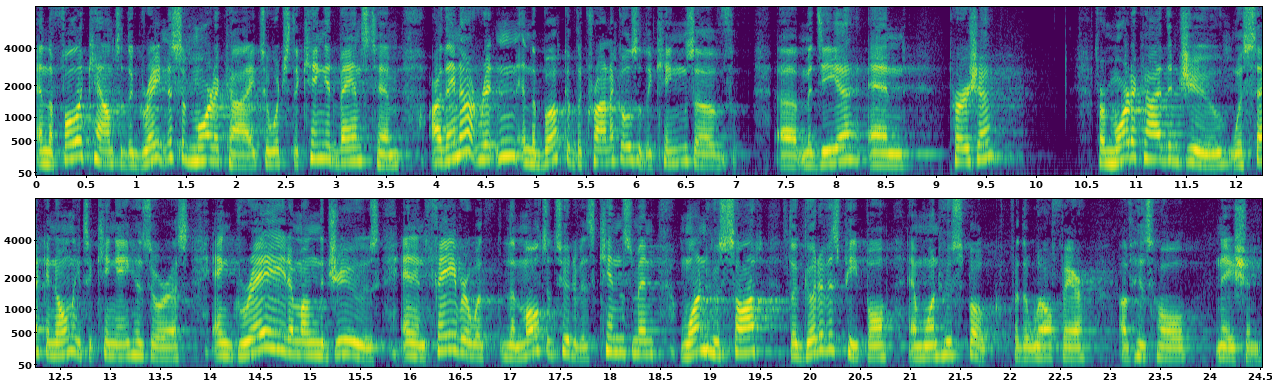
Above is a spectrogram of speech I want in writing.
and the full account of the greatness of Mordecai to which the king advanced him, are they not written in the book of the Chronicles of the kings of uh, Media and Persia. For Mordecai the Jew was second only to King Ahasuerus, and great among the Jews, and in favor with the multitude of his kinsmen, one who sought the good of his people, and one who spoke for the welfare of his whole nation.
